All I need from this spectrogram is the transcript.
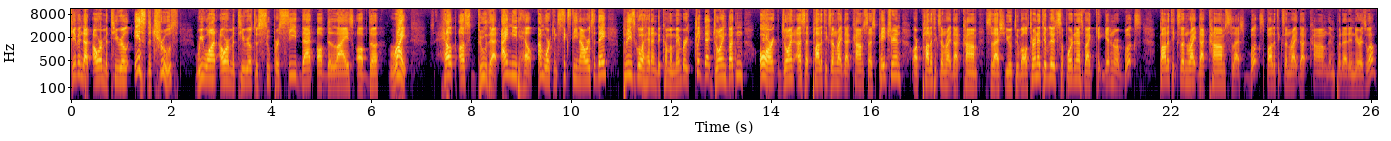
given that our material is the truth, we want our material to supersede that of the lies of the right. Help us do that. I need help. I'm working 16 hours a day. Please go ahead and become a member. Click that join button or join us at politicsdoneright.com slash Patreon or politicsdoneright.com slash YouTube. Alternatively, supporting us by getting our books, politicsdoneright.com slash books, politicsdoneright.com, let me put that in there as well,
